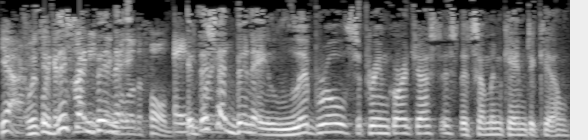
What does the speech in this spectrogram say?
Yeah, it was like If a this had been thing a- below the fold. If this had been a liberal Supreme Court justice that someone came to kill,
